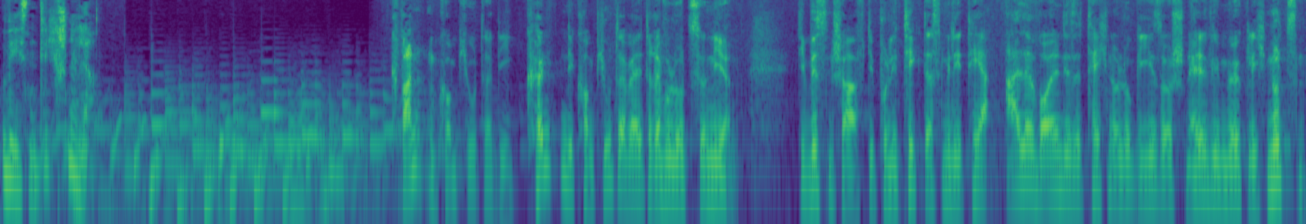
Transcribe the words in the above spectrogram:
wesentlich schneller. Quantencomputer, die könnten die Computerwelt revolutionieren. Die Wissenschaft, die Politik, das Militär, alle wollen diese Technologie so schnell wie möglich nutzen.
